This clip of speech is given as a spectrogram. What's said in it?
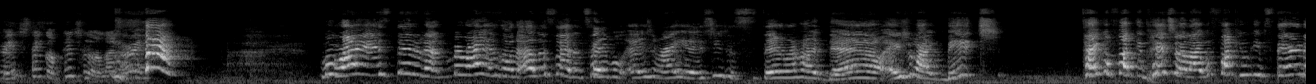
Bitch, take a picture. Like, Mariah is standing at Mariah is on the other side of the table, Asian right here. She's just staring her down. Asian like, bitch, take a fucking picture. Like, what the fuck you keep staring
